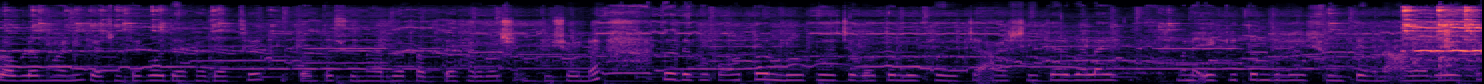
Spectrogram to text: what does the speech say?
প্রবলেম হয়নি। পেছন থেকেও দেখা যাচ্ছে কীর্তন তো শোনার ব্যাপার দেখার বিষয় না তো দেখো কত লোক হয়েছে কত লোক হয়েছে। আর শীতের বেলায় মানে এই কীর্তনগুলি শুনতে মানে আলাদাই একটা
